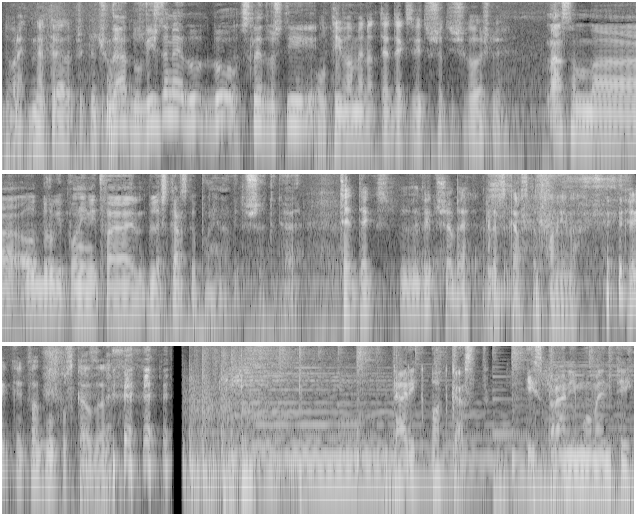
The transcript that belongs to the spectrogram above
добре, не трябва да приключваме. Да, довиждане до, до следващи... Отиваме на TEDx Витоша, ти ще ходиш ли? Аз съм а, от други планини, това е Левскарска планина, Витоша, така е. TEDx Витоша бе, Левскарска планина. Как- Каква глупост каза? Дарик подкаст. Избрани моменти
